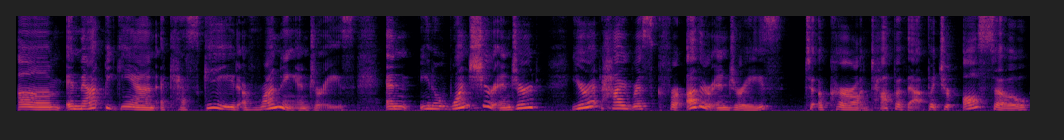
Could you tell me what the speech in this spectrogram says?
Um, and that began a cascade of running injuries. And, you know, once you're injured, you're at high risk for other injuries to occur on top of that, but you're also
